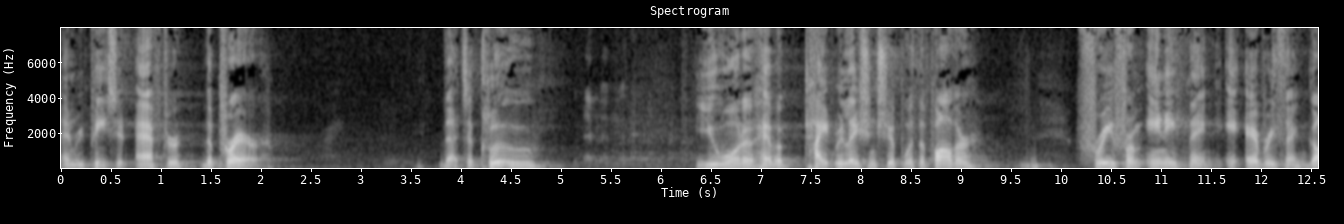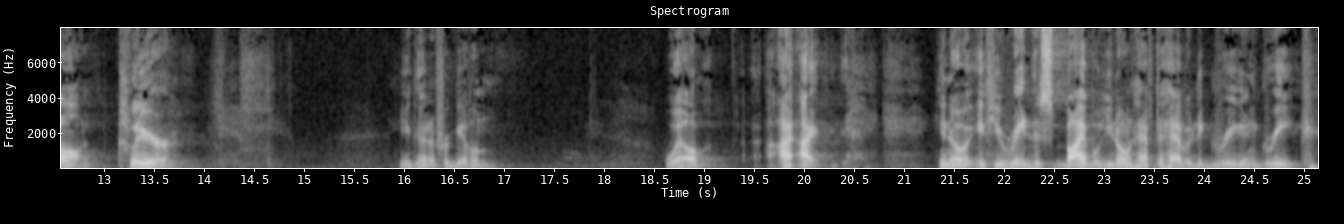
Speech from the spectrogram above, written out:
and repeats it after the prayer. That's a clue. You want to have a tight relationship with the Father, free from anything, everything, gone, clear. You got to forgive them. Well, I, I, you know, if you read this Bible, you don't have to have a degree in Greek.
